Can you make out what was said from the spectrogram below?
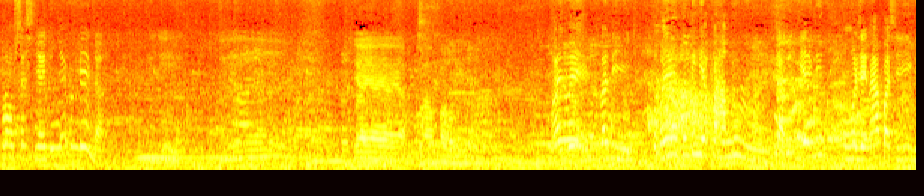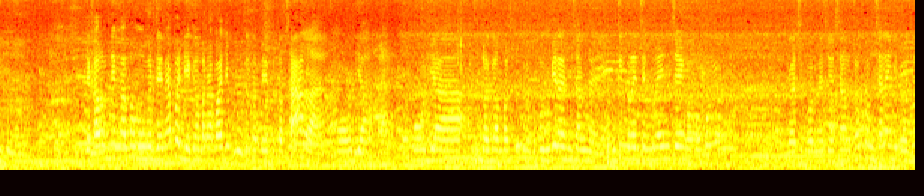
prosesnya itu kan beda Ya ya ya ya. Paham, paham. makanya namanya tadi pokoknya yang penting dia paham dulu. Cak, dia ini mau ngerjain apa sih gitu ya kalau dia nggak mau ngerjain apa dia gambar apa aja pun tetap dia tetap salah. Mau dia mau dia sudah gambar struktur kepemimpinan misalnya. Ya mungkin melenceng melenceng apa apa kan nggak yang salah. Contoh misalnya gitu aja.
